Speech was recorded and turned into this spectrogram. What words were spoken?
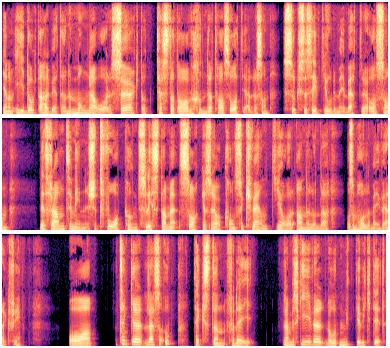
genom idogt arbete under många år sökt och testat av hundratals åtgärder som successivt gjorde mig bättre och som lett fram till min 22-punktslista med saker som jag konsekvent gör annorlunda och som håller mig verkfri. Och jag tänker läsa upp texten för dig. För Den beskriver något mycket viktigt.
